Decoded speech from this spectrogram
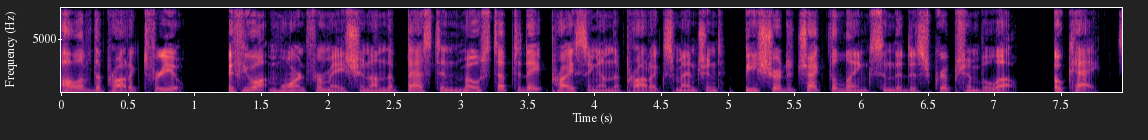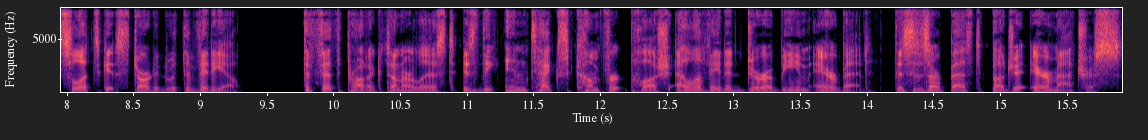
I'll have the product for you. If you want more information on the best and most up to date pricing on the products mentioned, be sure to check the links in the description below. Okay, so let's get started with the video. The fifth product on our list is the Intex Comfort Plush Elevated DuraBeam Airbed. This is our best budget air mattress.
